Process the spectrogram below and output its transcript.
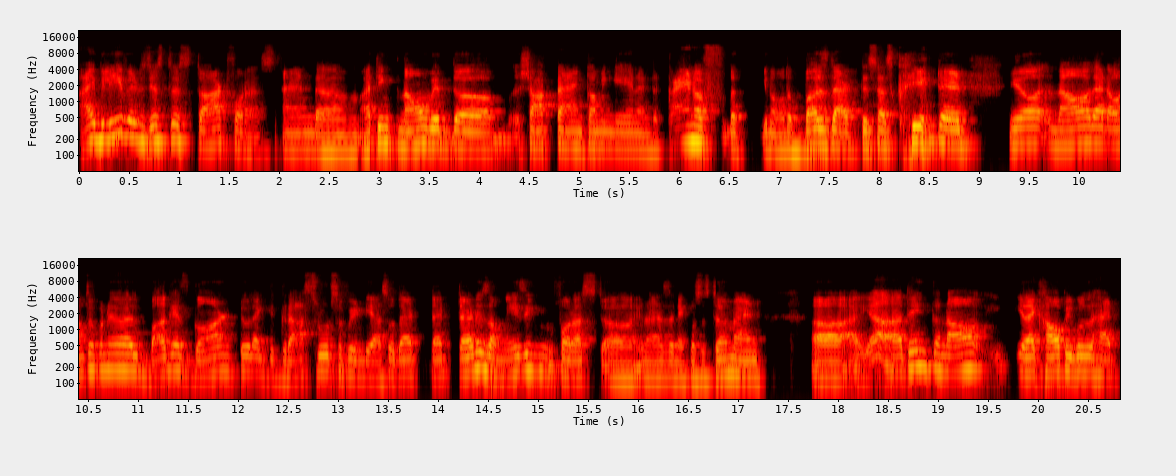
I believe it's just a start for us, and um, I think now with the Shark Tank coming in and the kind of the you know the buzz that this has created, you know now that entrepreneurial bug has gone to like the grassroots of India, so that that that is amazing for us, uh, you know, as an ecosystem, and uh, yeah, I think now like how people had,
